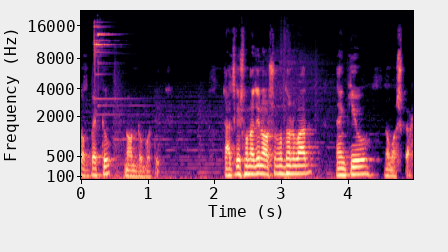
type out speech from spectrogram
compare to non robotic আজকে শোনার জন্য অসংখ্য ধন্যবাদ। থ্যাংক ইউ নমস্কার।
